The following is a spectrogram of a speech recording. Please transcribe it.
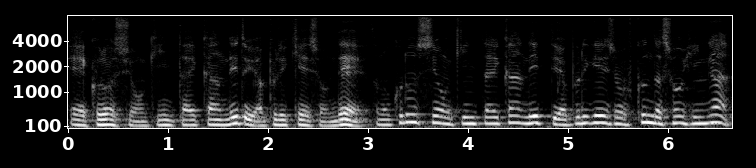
えー、クロシオン勤怠管理というアプリケーションでそのクロシオン勤怠管理っていうアプリケーションを含んだ商品が、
